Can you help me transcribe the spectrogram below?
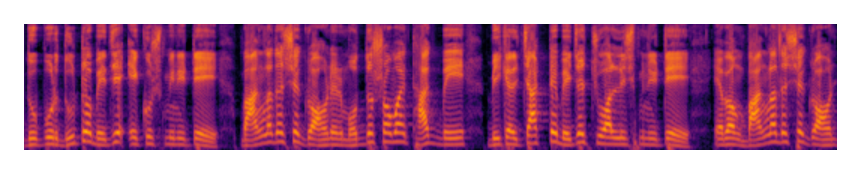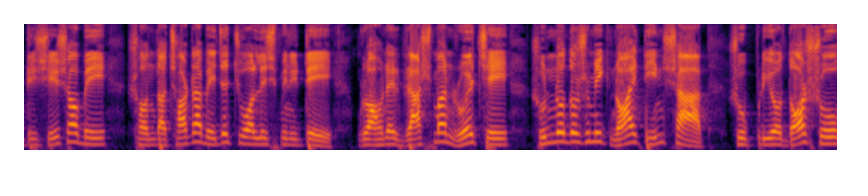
দুপুর দুটো বেজে একুশ মিনিটে। বাংলাদেশে গ্রহণের মধ্য সময় থাকবে বিকেল চারটে বেজে চুয়াল্লিশ মিনিটে এবং বাংলাদেশে গ্রহণটি শেষ হবে। সন্ধ্যা ছটা বেজে চুয়াল্লিশ মিনিটে। গ্রহণের গ্রাসমান রয়েছে শূন্য দশমিক নয় তিন সাত। সুপ্রিয় দর্শক,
